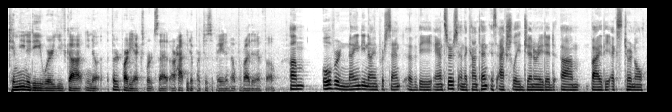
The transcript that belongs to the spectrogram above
community where you've got you know third-party experts that are happy to participate and help provide that info? Um, over 99% of the answers and the content is actually generated um, by the external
